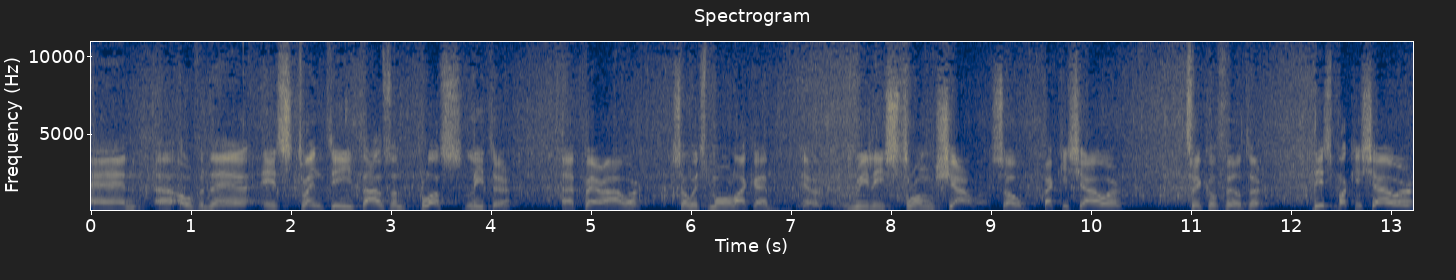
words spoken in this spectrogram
And uh, over there is 20,000 plus liter uh, per hour. So it's more like a, a really strong shower. So Bakki shower, trickle filter. This Bakki shower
